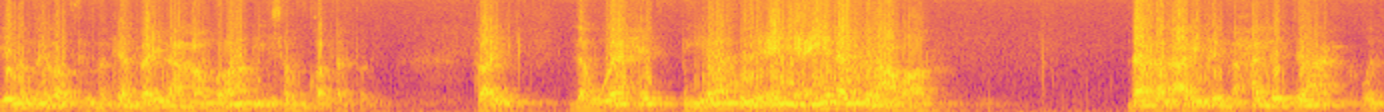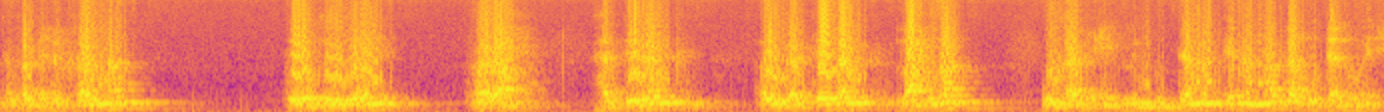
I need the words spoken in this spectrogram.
يبقى لما يقف في مكان بعيد عن العمران يسموه قطع طريق طيب لو واحد بياخد عيني عينك في العمار دخل عليك المحل بتاعك وأنت فاتح الخزنة فهمت إزاي؟ فراح هددك أو كتبك لحظة وخد من قدامك كده المبلغ وتنواش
